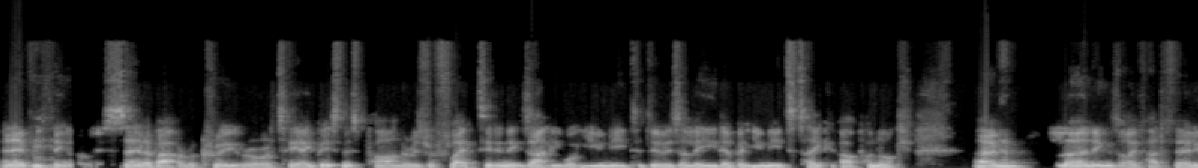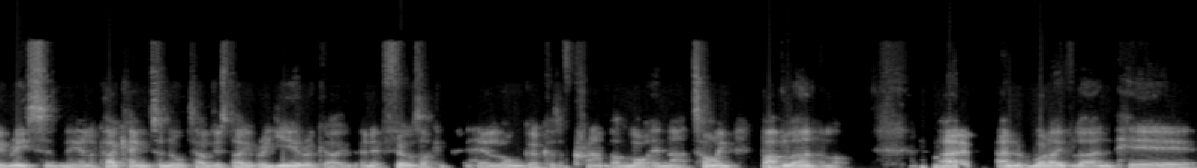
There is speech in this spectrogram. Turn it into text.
and everything mm-hmm. I've just said about a recruiter or a TA business partner is reflected in exactly what you need to do as a leader, but you need to take it up a notch. Um. Learnings I've had fairly recently, and look, I came to Nortal just over a year ago, and it feels like I've been here longer because I've crammed a lot in that time, but I've learned a lot. Mm-hmm. Um, and what I've learned here,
